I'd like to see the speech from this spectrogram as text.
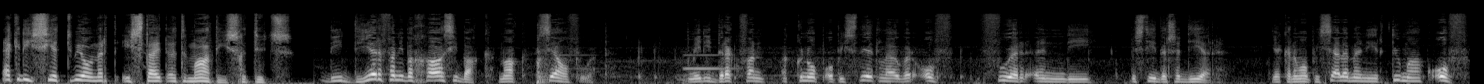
Ek het die C200 estate outomaties getoets. Die deur van die bagasiebak maak self oop met die druk van 'n knop op die sleutelhouer of voor in die bestuurder se deur. Jy kan hom op dieselfde manier toemaak of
